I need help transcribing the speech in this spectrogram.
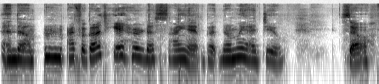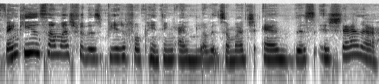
And um, I forgot to get her to sign it, but normally I do. So thank you so much for this beautiful painting. I love it so much. And this is Shanna.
